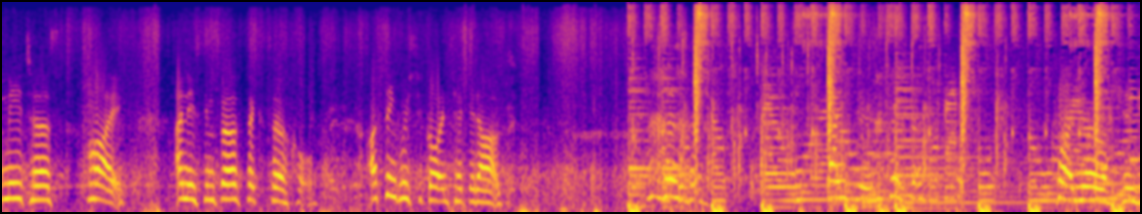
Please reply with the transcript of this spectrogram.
meters high and it's in perfect circle. I think we should go and check it out. Thank you. Quite nerve-wracking.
